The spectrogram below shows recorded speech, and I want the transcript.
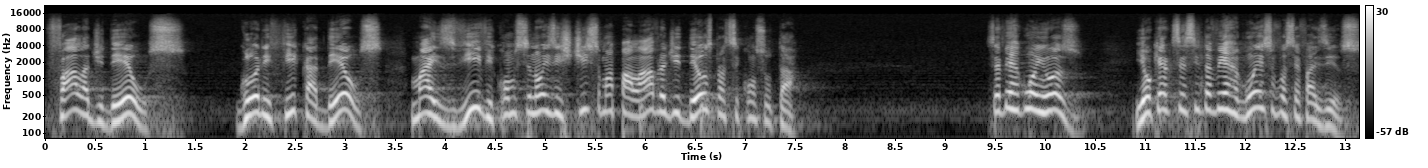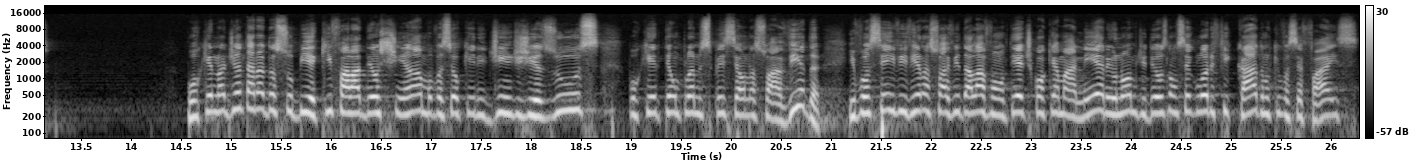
fala de Deus, glorifica a Deus, mas vive como se não existisse uma palavra de Deus para se consultar. Isso é vergonhoso. E eu quero que você sinta vergonha se você faz isso. Porque não adianta nada eu subir aqui e falar Deus te ama, você é o queridinho de Jesus, porque Ele tem um plano especial na sua vida, e você ir viver na sua vida lá vontade de qualquer maneira, e o nome de Deus não ser glorificado no que você faz,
